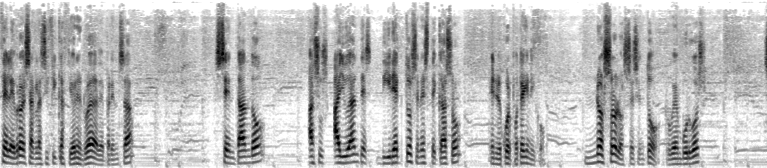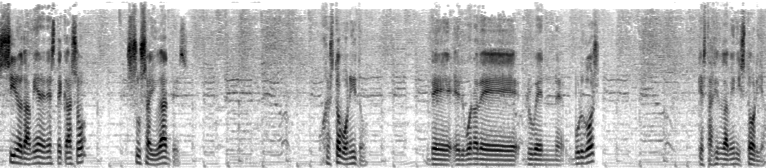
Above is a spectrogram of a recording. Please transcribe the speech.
celebró esa clasificación en rueda de prensa sentando a sus ayudantes directos, en este caso, en el cuerpo técnico. No solo se sentó Rubén Burgos, sino también, en este caso, sus ayudantes. Un gesto bonito del el bueno de Rubén Burgos, que está haciendo también historia.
